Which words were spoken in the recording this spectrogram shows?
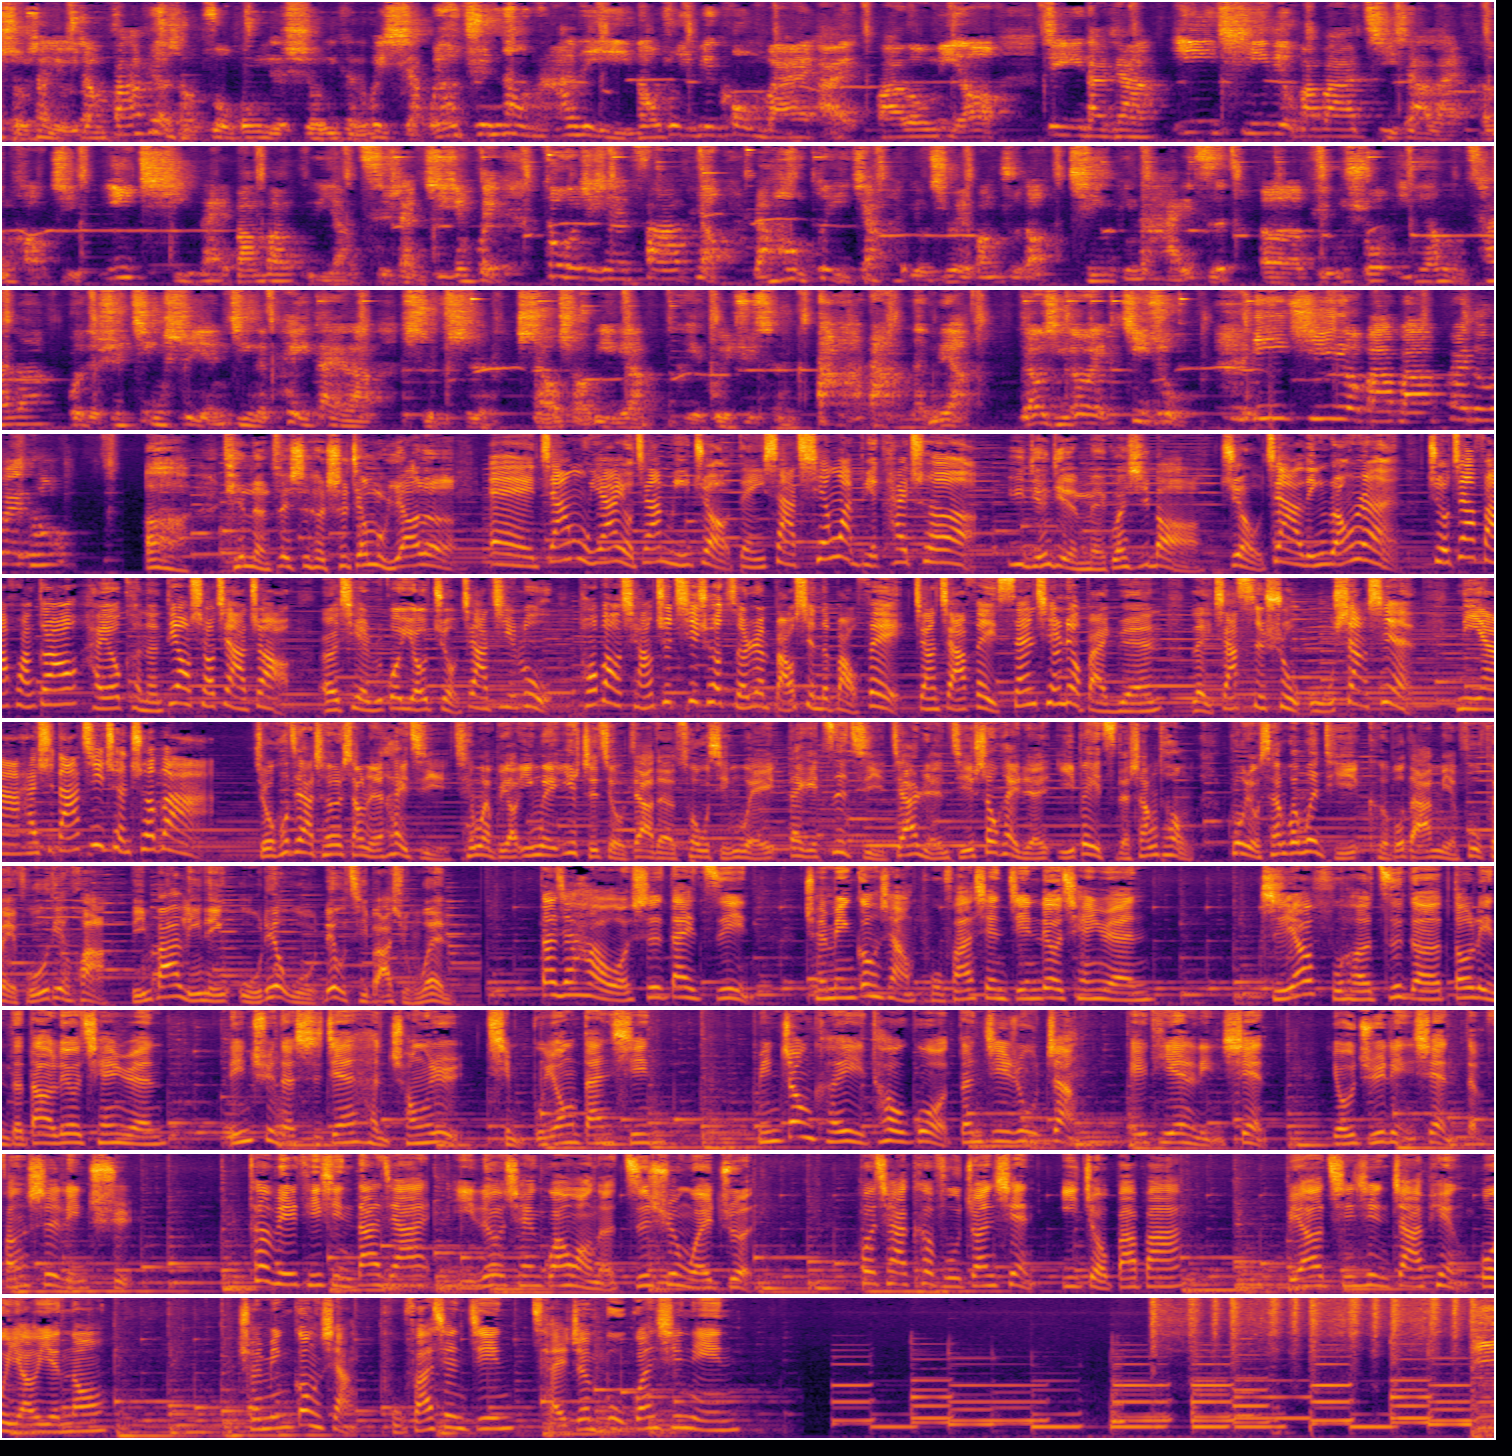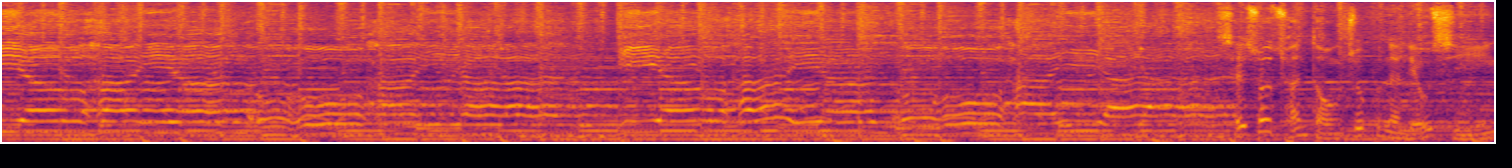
手上有一张发票想做公益的时候，你可能会想，我要捐到哪里？脑中一片空白。哎，Follow me 哦，建议大家一七六八八记下来，很好记。一起来帮帮宇阳慈善基金会，透过这些发票，然后兑奖，有机会帮助到清贫的孩子。呃，比如说营养午餐啦，或者是近视眼镜的佩戴啦，是不是小小力量可以汇聚成大大能量？邀请各位记住一七六八八，拜托拜托。啊，天冷最适合吃姜母鸭了。哎，姜母鸭有加米酒，等一下千万别开车。一点点没关系吧？酒驾零容忍，酒驾罚还高，还有可能吊销驾照。而且如果有酒驾记录，投保强制汽车责任保险的保费将加费三千六百元，累加次数无上限。你呀，还是搭计程车吧。酒后驾车伤人害己，千万不要因为一时酒驾的错误行为，带给自己、家人及受害人一辈子的伤痛。若有相关问题，可拨打免付费服务电话零八零零五六五六七八询问。大家好，我是戴子颖，全民共享普发现金六千元，只要符合资格都领得到六千元，领取的时间很充裕，请不用担心。民众可以透过登记入账、ATM 领现、邮局领现等方式领取。特别提醒大家，以六千官网的资讯为准，或洽客服专线一九八八，不要轻信诈骗或谣言哦。全民共享普发现金，财政部关心您。谁说传统就不能流行？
